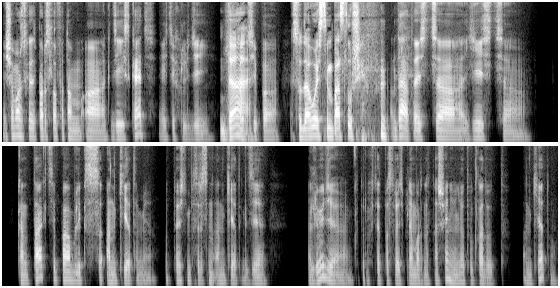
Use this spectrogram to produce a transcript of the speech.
Еще можно сказать пару слов о том, а, где искать этих людей. Да, Что, типа, с удовольствием послушаем. Да, то есть а, есть а, ВКонтакте паблик с анкетами. Вот, то есть непосредственно анкеты, где люди, которые хотят построить полиаморные отношения, они вот выкладывают анкету.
